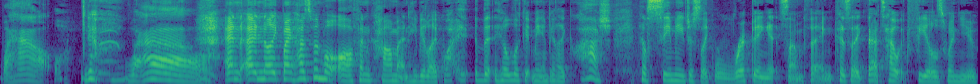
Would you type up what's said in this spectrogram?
Wow. wow. And and like my husband will often comment. He'd be like, "Why?" He'll look at me and be like, "Gosh." He'll see me just like ripping at something because like that's how it feels when you.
